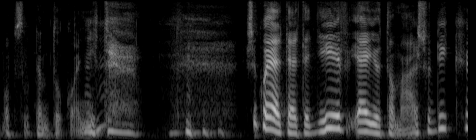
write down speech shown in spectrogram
abszolút nem tudok annyit. Uh-huh. és akkor eltelt egy év, eljött a második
